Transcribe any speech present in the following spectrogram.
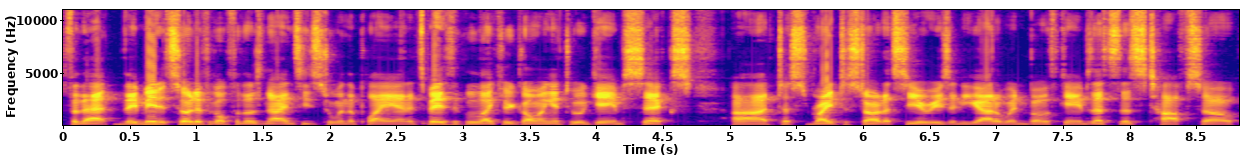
for that. They made it so difficult for those nine seeds to win the play-in. It's basically like you're going into a game six uh, to right to start a series, and you got to win both games. That's that's tough. So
